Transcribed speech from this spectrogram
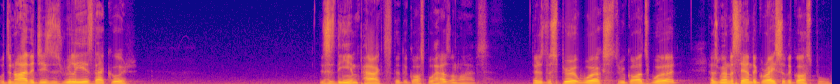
Or deny that Jesus really is that good? This is the impact that the gospel has on lives. That as the Spirit works through God's word, as we understand the grace of the gospel,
